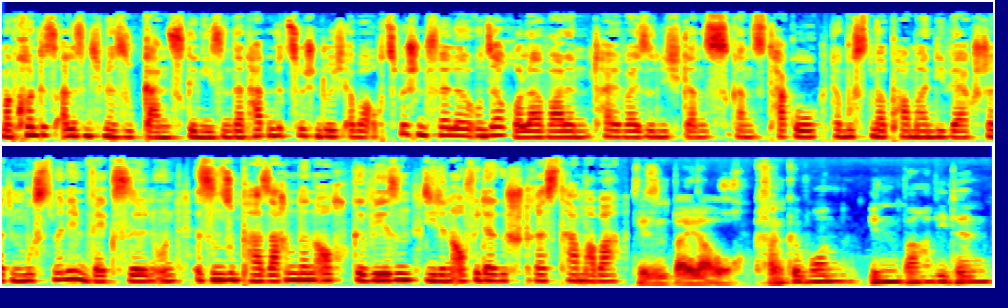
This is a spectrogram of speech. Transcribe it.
man konnte es alles nicht mehr so ganz genießen. Dann hatten wir zwischendurch aber auch Zwischenfälle. Unser Roller war dann teilweise nicht ganz, ganz taco. Da mussten wir ein paar Mal in die Werkstatt und mussten wir den wechseln. Und es sind so ein paar Sachen dann auch gewesen, die dann auch wieder gestresst haben. Aber wir sind beide auch krank geworden in Bali denn.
